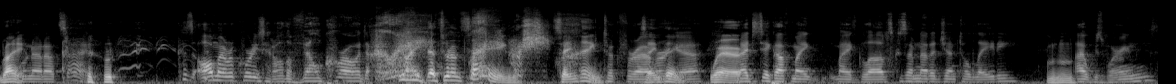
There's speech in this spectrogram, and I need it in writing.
Right. we're not outside. Because all my recordings had all the Velcro. And the Right, that's what I'm saying. Same thing. took forever. Same thing. Yeah. Where? I had to take off my my gloves because I'm not a gentle lady. I was wearing these.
